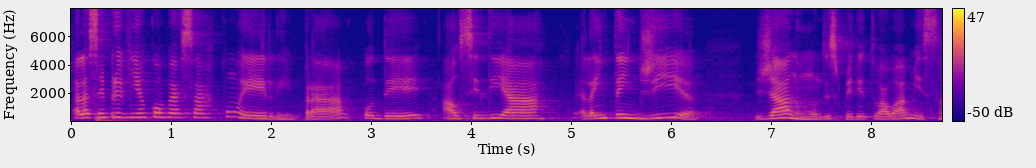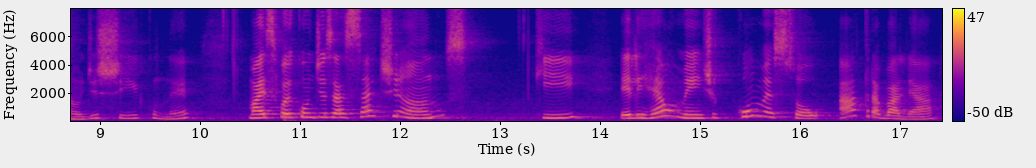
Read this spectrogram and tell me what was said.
ela sempre vinha conversar com ele para poder auxiliar. Ela entendia já no mundo espiritual a missão de Chico, né? Mas foi com 17 anos que ele realmente começou a trabalhar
